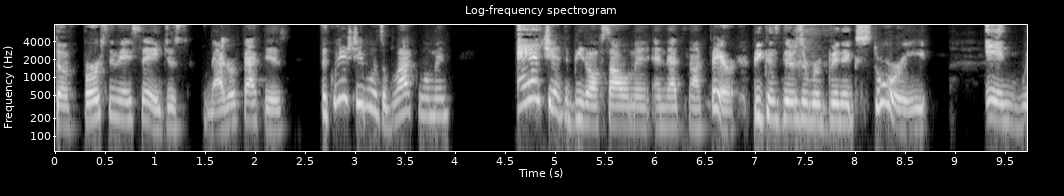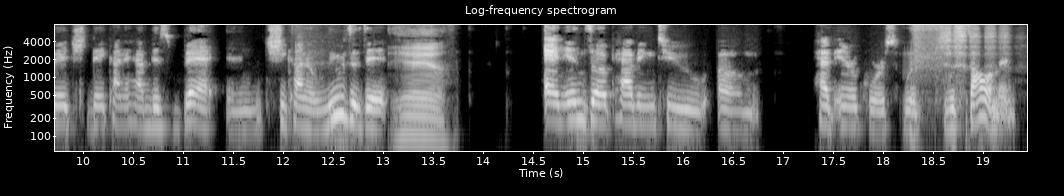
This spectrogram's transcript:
the first thing they say, just matter of fact, is the Queen of Sheba was a black woman and she had to beat off Solomon, and that's not fair because there's a rabbinic story in which they kind of have this bet, and she kind of loses it Yeah. and ends up having to um, have intercourse with with Solomon.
